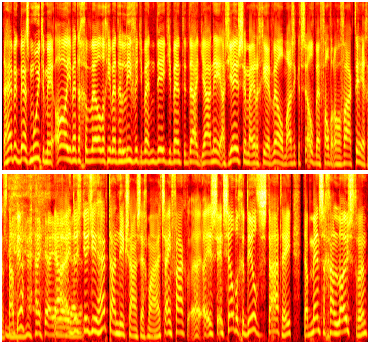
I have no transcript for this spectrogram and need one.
Daar heb ik best moeite mee. Oh, je bent een geweldig, je bent een lieverd, je bent dit, je bent dat. Ja, nee, als Jezus in mij regeert wel, maar als ik het zelf ben, valt het nogal vaak tegen, snap je? Ja, ja, ja. Ja, dus, dus je hebt daar niks aan, zeg maar. Het zijn vaak, eh, in hetzelfde gedeelte staat hé, dat mensen gaan luisteren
